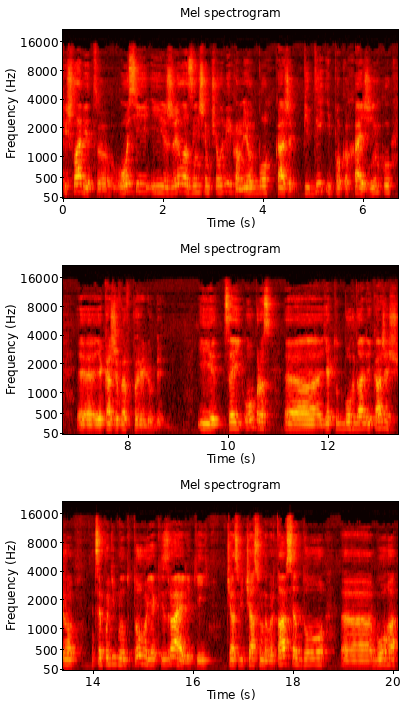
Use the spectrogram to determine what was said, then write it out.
пішла від Осії і жила з іншим чоловіком. І от Бог каже: піди і покохай жінку, яка живе в перелюбі. І цей образ, як тут Бог далі каже, що це подібно до того, як Ізраїль, який час від часу навертався до е, Бога,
